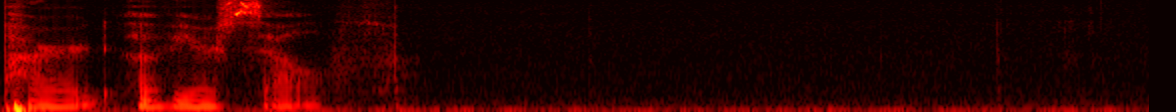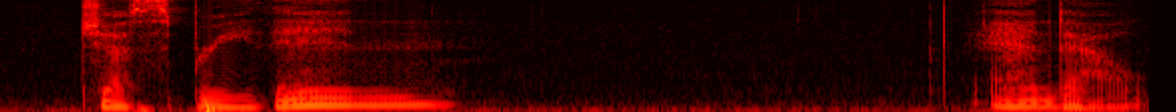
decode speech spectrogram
part of yourself. Just breathe in and out.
